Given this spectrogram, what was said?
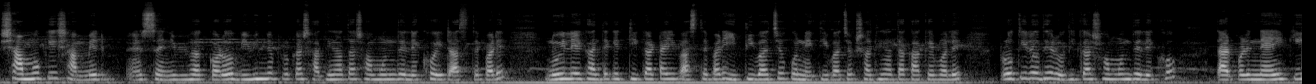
সাম্য কি সাম্যের শ্রেণীবিভাগ করো? বিভিন্ন প্রকার স্বাধীনতা সম্বন্ধে লেখো, এটা আসতে পারে। নইলে এখান থেকে টিকা টাইপ আসতে পারে। ইতিবাচক ও নেতিবাচক স্বাধীনতা কাকে বলে? প্রতিরোধের অধিকার সম্বন্ধে লেখো। তারপরে ন্যায় কি?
